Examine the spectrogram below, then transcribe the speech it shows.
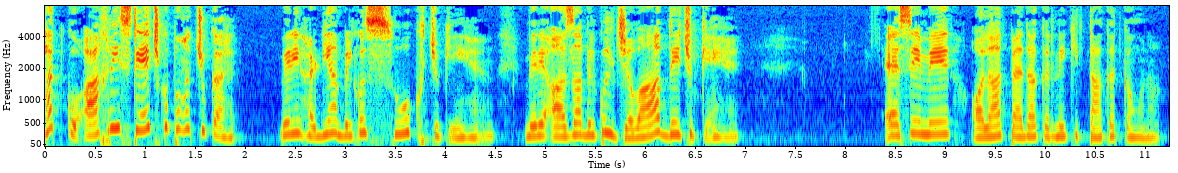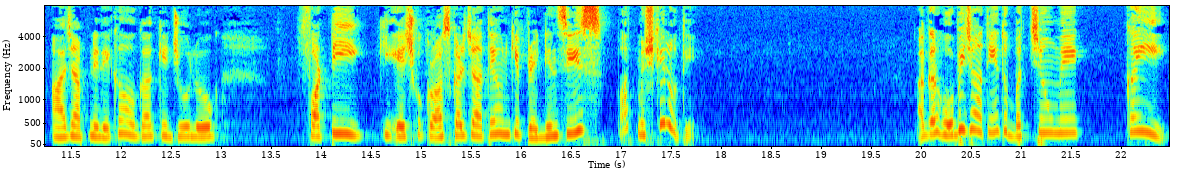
हद को, आखिरी स्टेज को पहुँच चुका है। मेरी हड्डियाँ बिल्कुल सूख चुकी हैं। मेरे आजा बिल्कुल जवाब दे चुके हैं। ऐसे में औलाद पैदा करने की ताकत का होना। आज आपने देखा होगा कि जो लोग फोर्टी की एज को क्रॉस कर जाते हैं, उनकी प्रेगनेंसीज बहुत मुश्किल होती है। अगर हो भी जाती हैं तो बच्चों में कई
